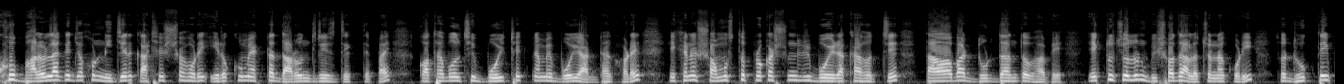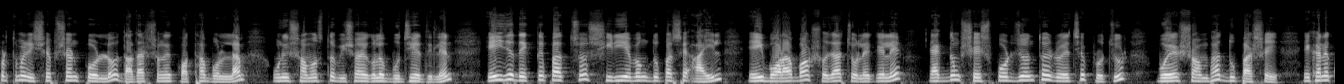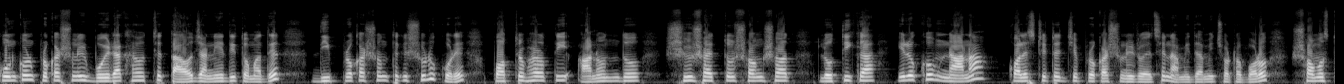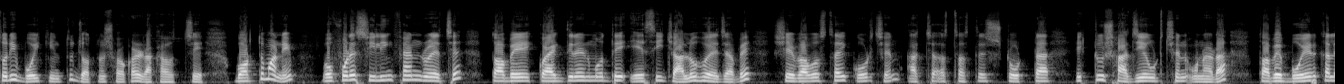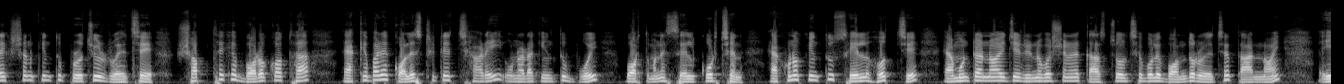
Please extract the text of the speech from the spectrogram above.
খুব ভালো লাগে যখন নিজের কাছের শহরে এরকম একটা দারুণ জিনিস দেখতে পাই। কথা বলছি বইঠেক নামে বই আড্ডা ঘরের এখানে সমস্ত প্রকাশনীর বই রাখা হচ্ছে, তাও আবার দুর্দান্তভাবে। একটু চলুন বিশদে আলোচনা করি। তো ঢুকতেই প্রথমে রিসেপশন পড়ল, দাদার সঙ্গে কথা বললাম, উনি সমস্ত বিষয়গুলো বুঝিয়ে দিলেন। এই যে দেখতে পাচ্ছ, সিঁড়ি এবং দুপাশে আইল, এই বরাবর সোজা চলে গেলে একদম শেষ পর্যন্ত রয়েছে প্রচুর বইয়ের সম্ভার দুপাশেই। এখানে কোন কোন প্রকাশনীর বই রাখা হচ্ছে তাও জানিয়ে দিই তোমাদের। দ্বীপ প্রকাশন থেকে শুরু করে পত্রভারতী, আনন্দ শিশু সাহিত্য সংসদ, লতিকা, এরকম নানা কলেজ স্ট্রিটের যে প্রকাশনী রয়েছে, নামি দামি, ছোট, বড়, সমস্তরই বই কিন্তু যত্ন সহকারে রাখা হচ্ছে। বর্তমানে ওপরে সিলিং ফ্যান রয়েছে, তবে কয়েকদিনের মধ্যে এসি চালু হয়ে যাবে, সে ব্যবস্থাই করছেন। আচ্ছা আস্তে আস্তে স্টোরটা একটু সাজিয়ে উঠছেন ওনারা, তবে বইয়ের কালেকশন কিন্তু প্রচুর রয়েছে। সব থেকে বড় কথা, একেবারে কলেজ স্ট্রিটের ছাড়েই ওনারা কিন্তু বই বর্তমানে সেল করছেন। এখনও কিন্তু সেল হচ্ছে, এমনটা নয় যে রিনোভেশনের কাজ চলছে বলে বন্ধ রয়েছে, তা নয়।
